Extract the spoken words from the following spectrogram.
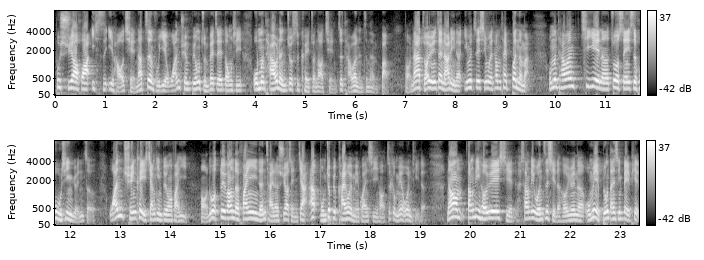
不需要花一丝一毫钱。那政府也完全不用准备这些东西，我们台湾人就是可以赚到钱。这台湾人真的很棒哦。那主要原因在哪里呢？因为这些行为他们太笨了嘛。我们台湾企业呢做生意是互信原则，完全可以相信对方翻译哦。如果对方的翻译人才呢需要请假啊，我们就不开会没关系哈，这个没有问题的。然后当地合约写、当地文字写的合约呢，我们也不用担心被骗，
